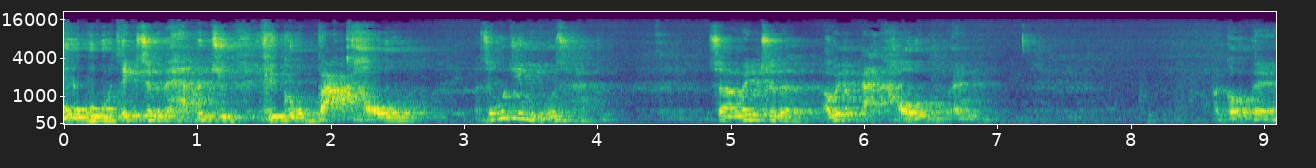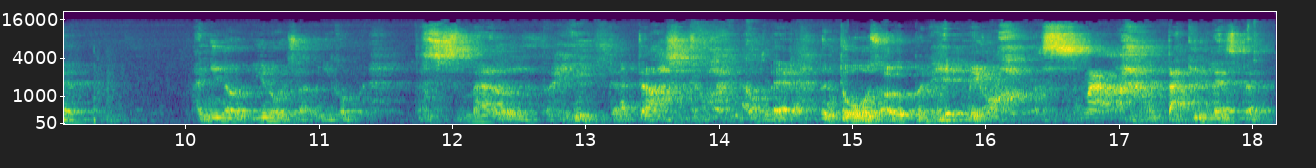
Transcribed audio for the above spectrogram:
oh, things are gonna happen to you if you go back home. I said, what do you mean, what's happened? So I went to the, I went back home and I got there, and you know, you know it's like when you got the smell, the heat, the dust, oh, I got there, the doors open, hit me, oh, the smell, I'm back in Leicester.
